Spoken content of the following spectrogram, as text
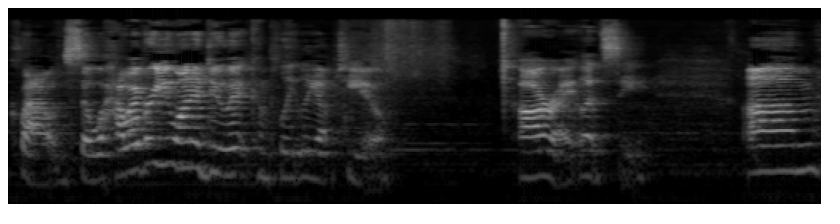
clouds. So however you want to do it, completely up to you. All right, let's see. Um,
